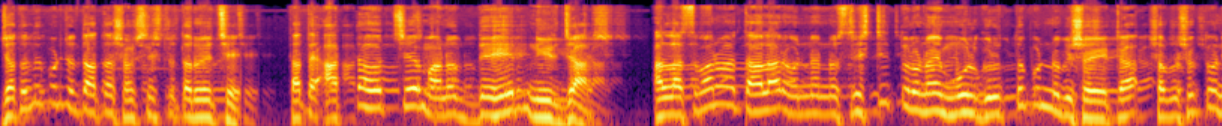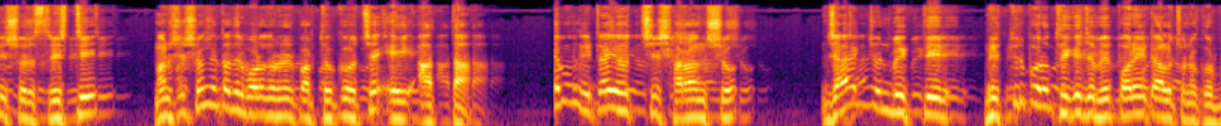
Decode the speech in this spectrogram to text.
যতদূর পর্যন্ত আত্মার সংশ্লিষ্টতা রয়েছে তাতে আত্মা হচ্ছে মানব দেহের নির্যাস। আল্লাহ তালার অন্যান্য সৃষ্টির তুলনায় মূল গুরুত্বপূর্ণ বিষয় এটা সর্বশক্তিমান ঈশ্বরের সৃষ্টি। মানুষের সঙ্গে তাদের বড় ধরনের পার্থক্য হচ্ছে এই আত্মা। এবং এটাই হচ্ছে সারাংশ। যা একজন ব্যক্তির মৃত্যুর পরও থেকে যাবে, পরে এটা আলোচনা করব।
